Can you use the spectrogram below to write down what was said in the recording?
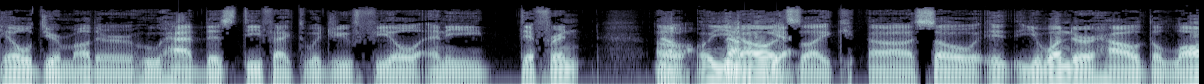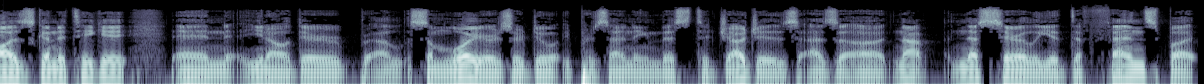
killed your mother who had this defect. Would you feel any different no, oh, you no, know, yeah. it's like uh, so. It, you wonder how the law is going to take it, and you know, there uh, some lawyers are doing presenting this to judges as a, not necessarily a defense, but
